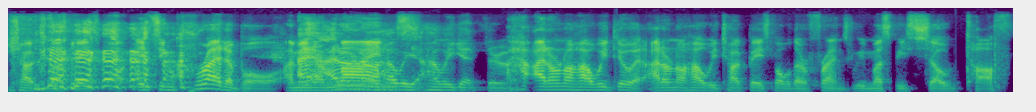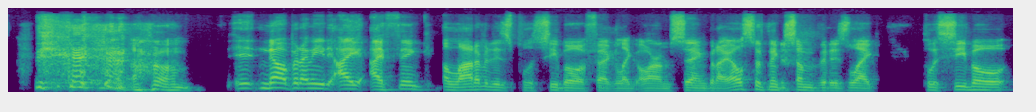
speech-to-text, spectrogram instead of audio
to talk about baseball. it's incredible. I mean, I, our I don't know minds. how we how we get through I don't know how we do it. I don't know how we talk baseball with our friends. We must be so tough. um, it- no, but I mean, I I think a lot of it is placebo effect, like Aram's saying, but I also think some of it is like placebo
